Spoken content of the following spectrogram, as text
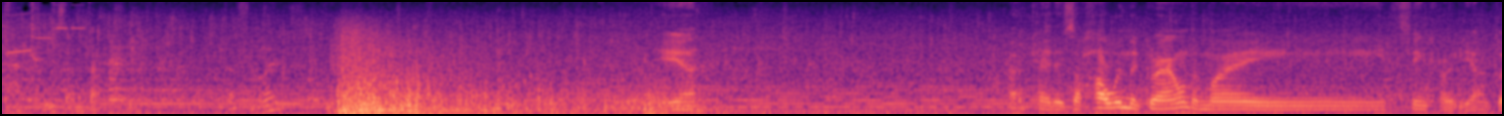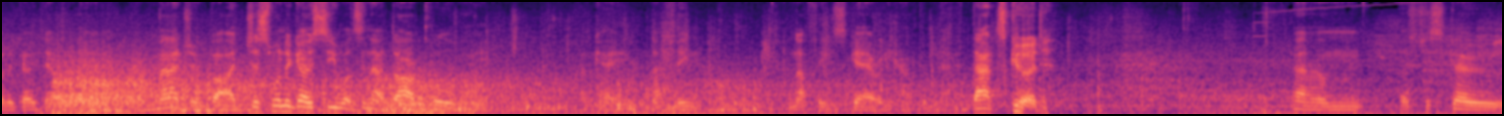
Batteries and battery. That's nice. Yeah. Okay, there's a hole in the ground, and I think, oh yeah, I've got to go down there. I imagine, but I just want to go see what's in that dark hallway. Okay, nothing, nothing scary happened there. That's good. Um, let's just go.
